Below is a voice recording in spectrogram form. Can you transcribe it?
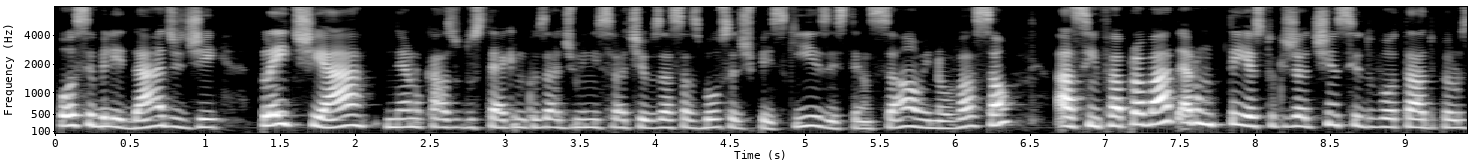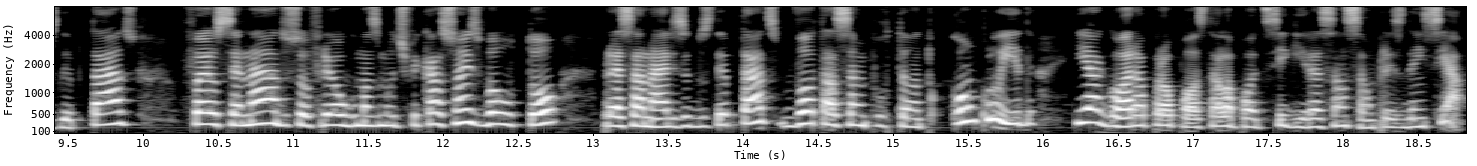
possibilidade de pleitear, né, no caso dos técnicos administrativos, essas bolsas de pesquisa, extensão, inovação. Assim foi aprovado. Era um texto que já tinha sido votado pelos deputados, foi ao Senado, sofreu algumas modificações, voltou para essa análise dos deputados, votação, portanto, concluída, e agora a proposta ela pode seguir a sanção presidencial.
